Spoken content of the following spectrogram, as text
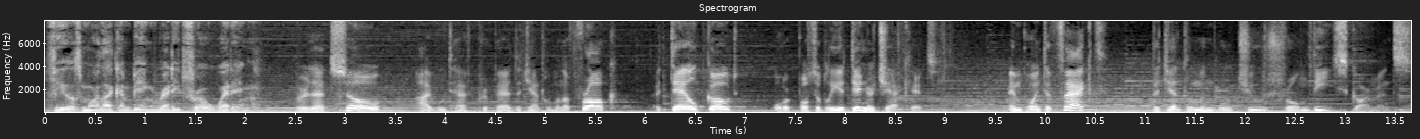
Feels more like I'm being readied for a wedding. Were that so, I would have prepared the gentleman a frock, a tailcoat, or possibly a dinner jacket. In point of fact, the gentleman will choose from these garments.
